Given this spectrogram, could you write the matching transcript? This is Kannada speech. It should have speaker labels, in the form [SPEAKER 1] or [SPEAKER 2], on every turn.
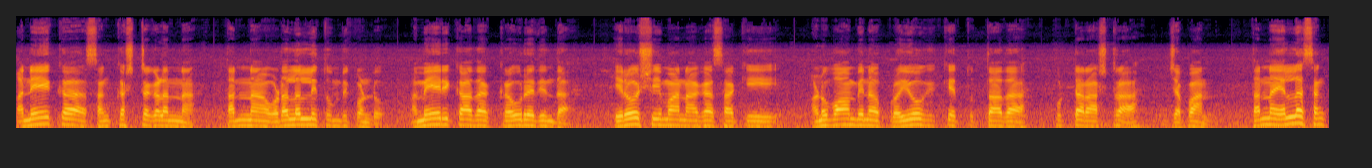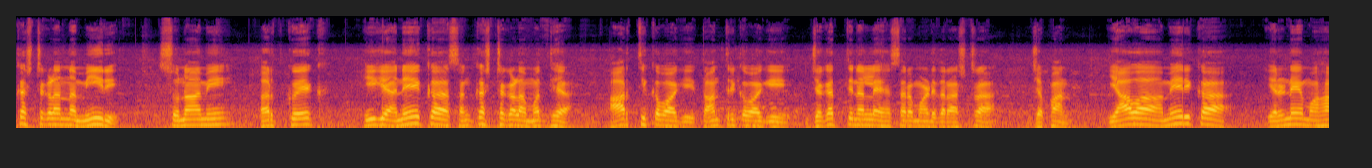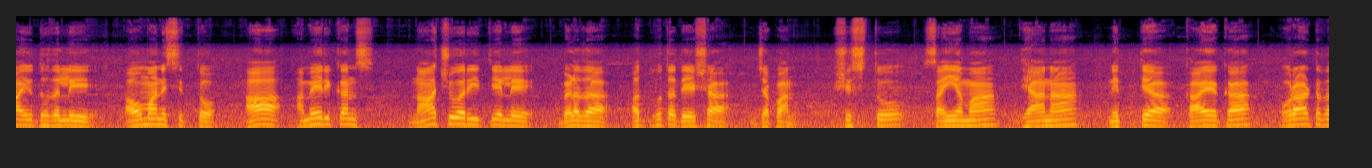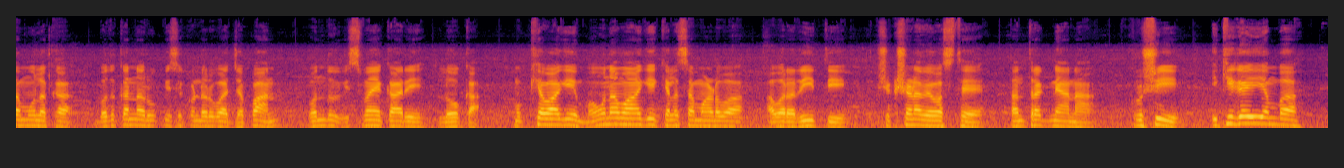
[SPEAKER 1] ಅನೇಕ ಸಂಕಷ್ಟಗಳನ್ನು ತನ್ನ ಒಡಲಲ್ಲಿ ತುಂಬಿಕೊಂಡು ಅಮೇರಿಕಾದ ಕ್ರೌರ್ಯದಿಂದ ಹಿರೋಶಿಮಾ ನಾಗಾಸಾಕಿ ಅಣುಬಾಂಬಿನ ಪ್ರಯೋಗಕ್ಕೆ ತುತ್ತಾದ ಪುಟ್ಟ ರಾಷ್ಟ್ರ ಜಪಾನ್. ತನ್ನ ಎಲ್ಲ ಸಂಕಷ್ಟಗಳನ್ನು ಮೀರಿ ಸುನಾಮಿ ಅರ್ತ್ಕ್ವೇಕ್ ಹೀಗೆ ಅನೇಕ ಸಂಕಷ್ಟಗಳ ಮಧ್ಯ ಆರ್ಥಿಕವಾಗಿ, ತಾಂತ್ರಿಕವಾಗಿ ಜಗತ್ತಿನಲ್ಲೇ ಹೆಸರು ಮಾಡಿದ ರಾಷ್ಟ್ರ ಜಪಾನ್. ಯಾವ ಅಮೇರಿಕ ಎರಡನೇ ಮಹಾಯುದ್ಧದಲ್ಲಿ ಅವಮಾನಿಸಿತ್ತೋ ಆ ಅಮೇರಿಕನ್ಸ್ ನಾಚುವ ರೀತಿಯಲ್ಲೇ ಬೆಳೆದ ಅದ್ಭುತ ದೇಶ ಜಪಾನ್. ಶಿಸ್ತು, ಸಂಯಮ, ಧ್ಯಾನ, ನಿತ್ಯ ಕಾಯಕ, ಹೋರಾಟದ ಮೂಲಕ ಬದುಕನ್ನು ರೂಪಿಸಿಕೊಂಡಿರುವ ಜಪಾನ್ ಒಂದು ವಿಸ್ಮಯಕಾರಿ ಲೋಕ. ಮುಖ್ಯವಾಗಿ ಮೌನವಾಗಿ ಕೆಲಸ ಮಾಡುವ ಅವರ ರೀತಿ, ಶಿಕ್ಷಣ ವ್ಯವಸ್ಥೆ, ತಂತ್ರಜ್ಞಾನ, ಕೃಷಿ, ಇಕಿಗೈ ಎಂಬ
